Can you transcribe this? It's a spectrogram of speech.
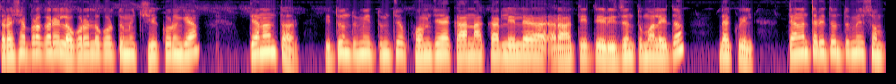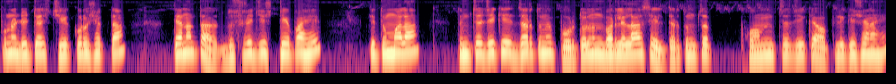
तर अशा प्रकारे लवकरात लवकर तुम्ही चेक करून घ्या. त्यानंतर इथून तुम्ही तुमचे फॉर्म जे आहे का नाकारलेले राहते ते रिझन तुम्हाला इथं दाखवेल. त्यानंतर इथून तुम्ही संपूर्ण डिटेल्स चेक करू शकता. त्यानंतर दुसरी जी स्टेप आहे ती तुम्हाला तुमचं जे की जर तुम्ही पोर्टलवरून भरलेलं असेल तर तुमचं फॉर्मचं जे काही अप्लिकेशन आहे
